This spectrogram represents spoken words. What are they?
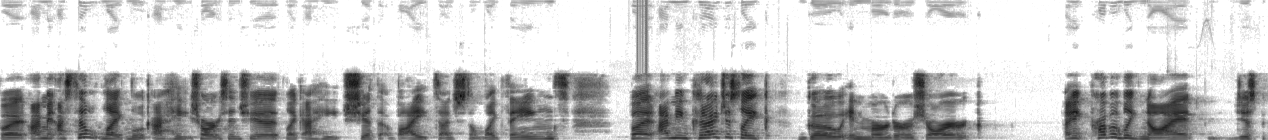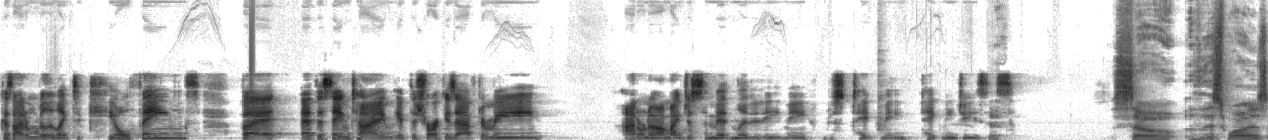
But I mean, I still like, look, I hate sharks and shit. Like, I hate shit that bites. I just don't like things. But I mean, could I just like go and murder a shark? I mean, probably not, just because I don't really like to kill things. But at the same time, if the shark is after me, I don't know. I might just submit and let it eat me. Just take me, take me, Jesus. So this was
